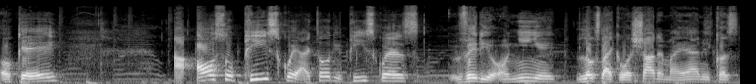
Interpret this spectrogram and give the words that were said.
Okay. Uh, also, P Square. I told you P Square's video on Onyinye looks like it was shot in Miami because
